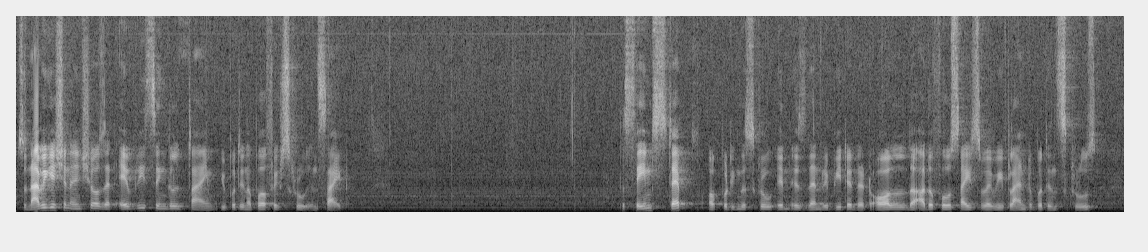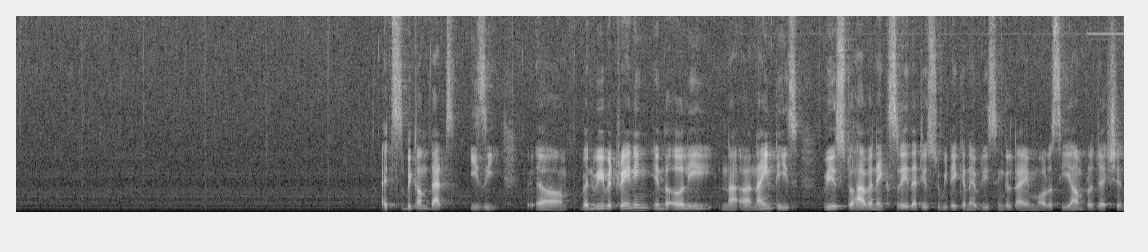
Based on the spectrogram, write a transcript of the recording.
So navigation ensures that every single time you put in a perfect screw inside. The same step of putting the screw in is then repeated at all the other four sites where we plan to put in screws. It's become that easy. Uh, when we were training in the early uh, 90s, we used to have an X-ray that used to be taken every single time or a C-arm projection.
